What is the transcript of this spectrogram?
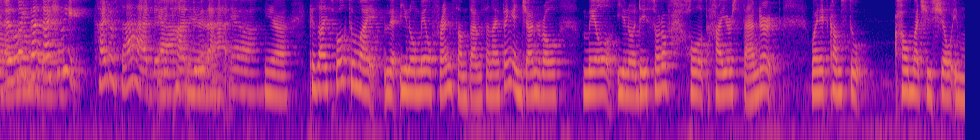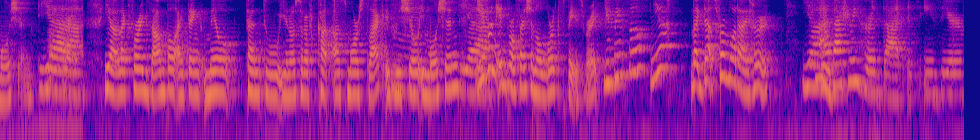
And like no that's homo. actually kind of sad that you can't do that. Yeah. Yeah, because I spoke to my you know male friends sometimes, and I think in general, male you know they sort of hold higher standard when it comes to how much you show emotion. Yeah. Yeah, like for example, I think male tend to, you know, sort of cut us more slack if we show mm. emotion. Yeah. Even in professional workspace, right? You think so? Yeah. Like that's from what I heard. Yeah, I've actually heard that it's easier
